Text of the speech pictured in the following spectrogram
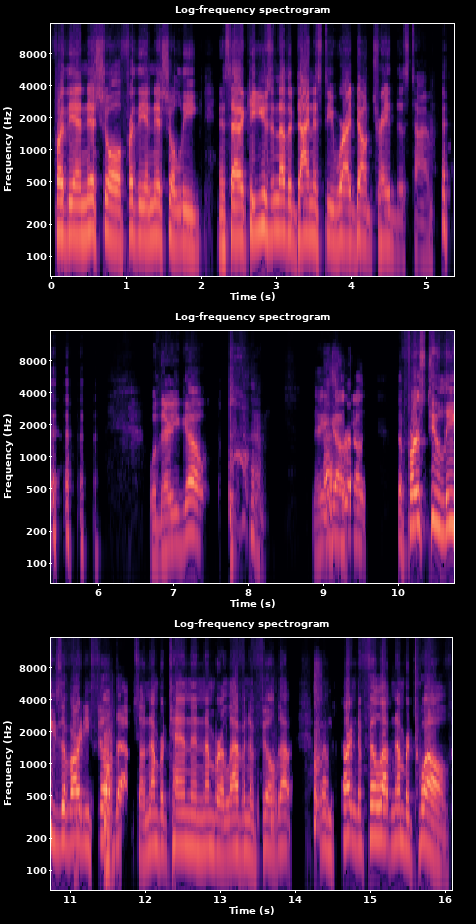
for the initial for the initial league. And it said I could use another dynasty where I don't trade this time. well, there you go. there you That's go. real. So the first two leagues have already filled up. So number 10 and number 11 have filled up. But I'm starting to fill up number 12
